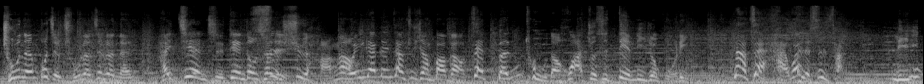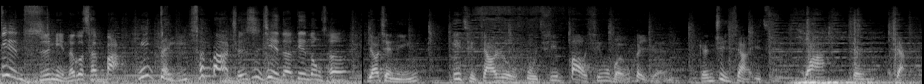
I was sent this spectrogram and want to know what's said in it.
储能不止除了这个能，还剑指电动车的续航啊！我应该跟这样具象报告，在本土的话就是电力就国力，那在海外的市场。锂电池你能够称霸，你等于称霸全世界的电动车。邀请您一起加入五七报新闻会员，跟俊相一起挖真相。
